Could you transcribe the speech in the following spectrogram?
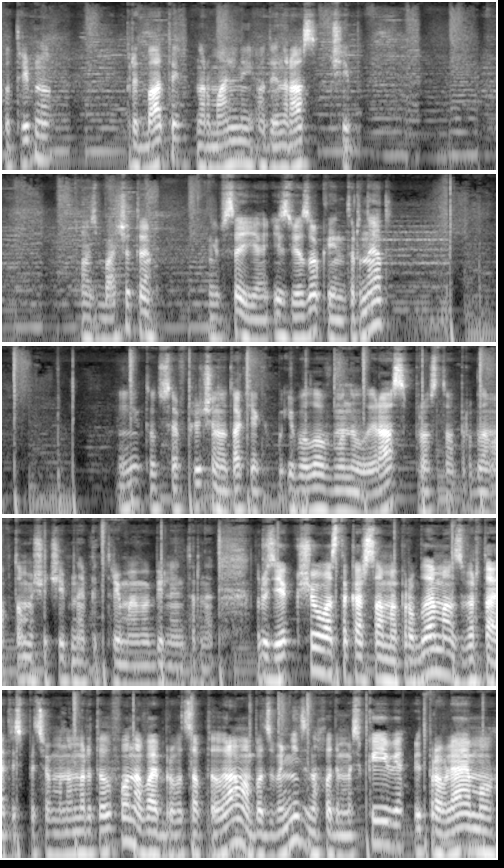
Потрібно придбати нормальний один раз чіп. Ось бачите, і все є. І зв'язок, і інтернет. І тут все включено так, як і було в минулий раз. Просто проблема в тому, що чіп не підтримує мобільний інтернет. Друзі, якщо у вас така ж сама проблема, звертайтесь по цьому номеру телефона, Viber, WhatsApp, Telegram або дзвоніть, знаходимось в Києві, відправляємо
